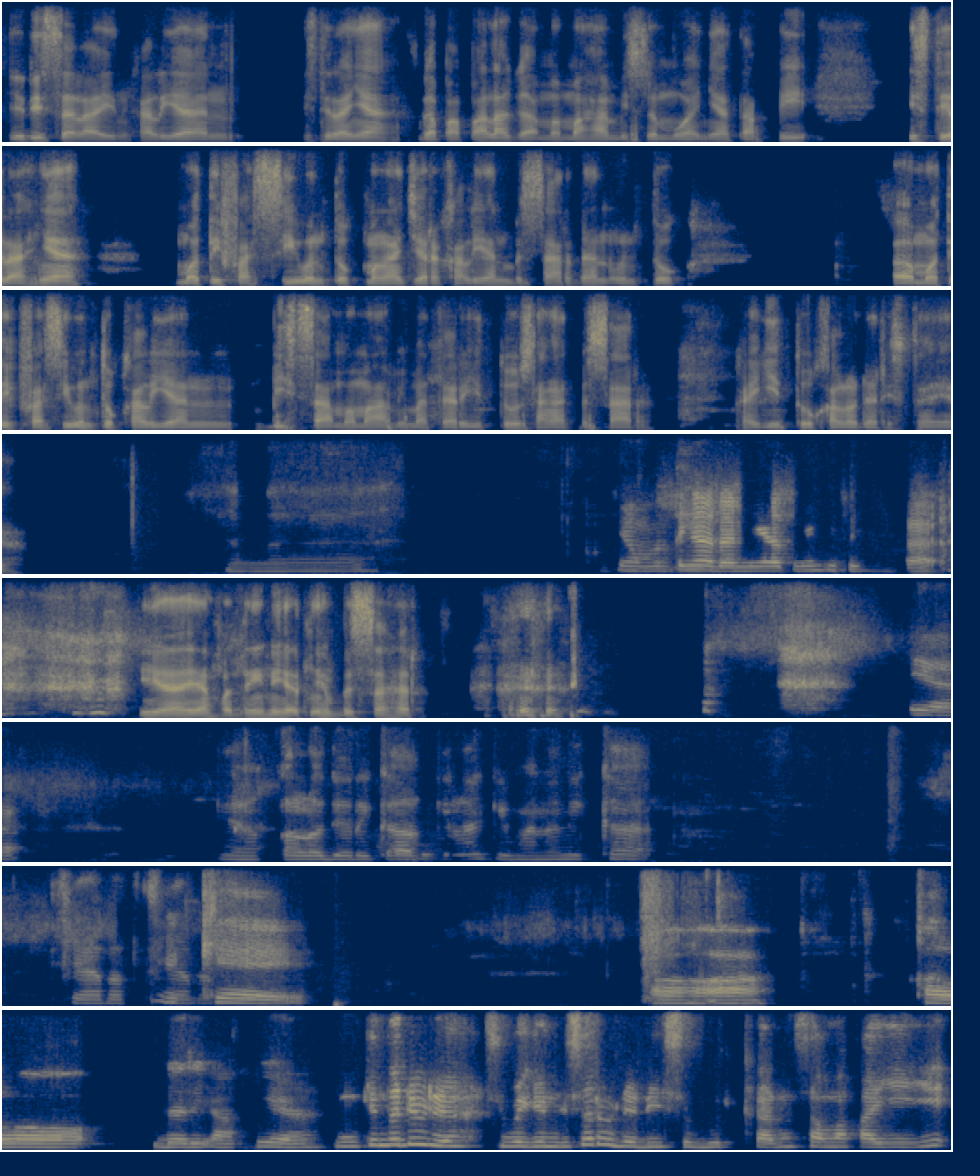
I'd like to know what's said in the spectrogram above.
jadi selain kalian istilahnya nggak apa-apa lah nggak memahami semuanya tapi istilahnya motivasi untuk mengajar kalian besar dan untuk uh, motivasi untuk kalian bisa memahami materi itu sangat besar. Kayak gitu kalau dari saya. Hmm. Yang penting ada niatnya gitu, Kak. Iya, yang penting niatnya besar. Iya. Ya, kalau dari Kak Akila gimana nih, Kak? Syarat-syarat. Oke. Okay. Uh, uh. Kalau dari aku ya, mungkin tadi udah sebagian besar udah disebutkan sama Kak Yiyi.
